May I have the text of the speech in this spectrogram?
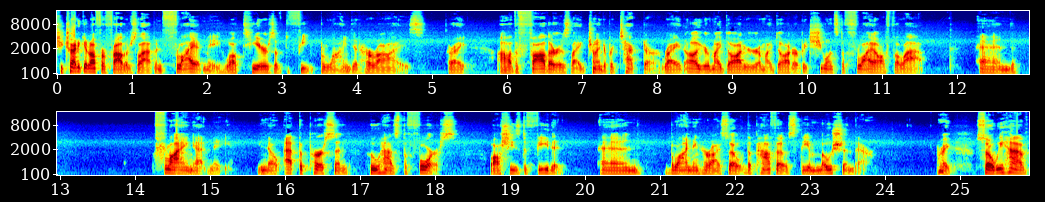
She tried to get off her father's lap and fly at me while tears of defeat blinded her eyes. Right? Uh, the father is like trying to protect her, right? Oh, you're my daughter, you're my daughter, but she wants to fly off the lap and flying at me, you know, at the person who has the force while she's defeated and blinding her eyes. So the pathos, the emotion there, right? So we have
